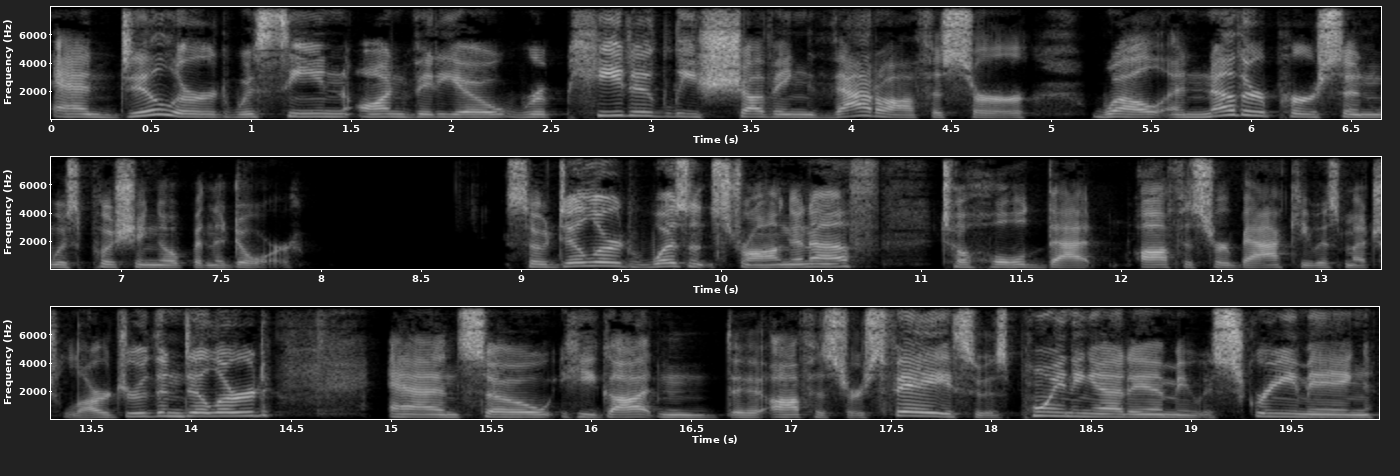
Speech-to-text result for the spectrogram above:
And Dillard was seen on video repeatedly shoving that officer while another person was pushing open the door. So Dillard wasn't strong enough to hold that officer back. He was much larger than Dillard. And so he got in the officer's face, He was pointing at him, he was screaming.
